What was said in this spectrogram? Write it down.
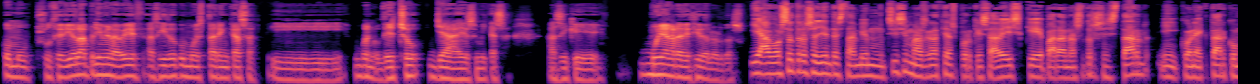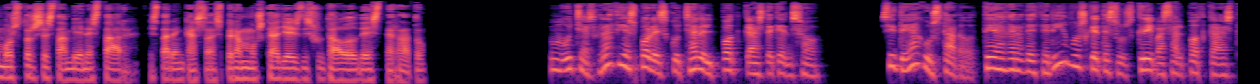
como sucedió la primera vez, ha sido como estar en casa. Y bueno, de hecho, ya es mi casa. Así que muy agradecido a los dos. Y a vosotros oyentes también muchísimas gracias porque sabéis que para nosotros estar y conectar con vosotros es también estar, estar en casa. Esperamos que hayáis disfrutado de este rato. Muchas gracias por escuchar el podcast de Kenso. Si te ha gustado, te agradeceríamos que te suscribas al podcast,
